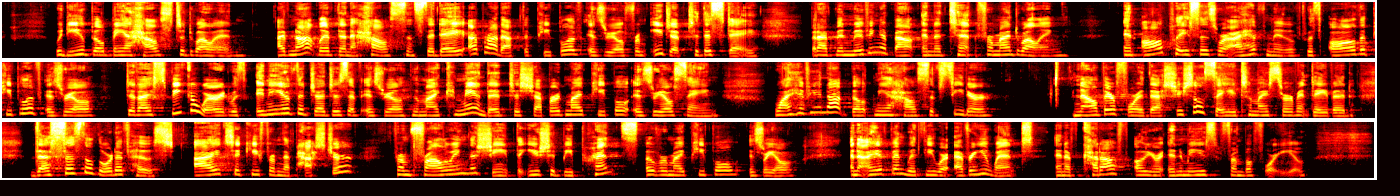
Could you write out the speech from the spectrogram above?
Would you build me a house to dwell in? I've not lived in a house since the day I brought up the people of Israel from Egypt to this day, but I've been moving about in a tent for my dwelling. In all places where I have moved with all the people of Israel, did I speak a word with any of the judges of Israel whom I commanded to shepherd my people Israel, saying, why have you not built me a house of cedar? Now, therefore, thus you shall say to my servant David, Thus says the Lord of hosts, I took you from the pasture, from following the sheep, that you should be prince over my people Israel. And I have been with you wherever you went, and have cut off all your enemies from before you.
